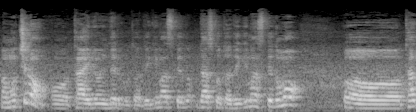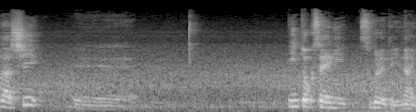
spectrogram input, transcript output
まあ、もちろん大量に出ることはできますけど出すことはできますけどもただし、えー陰徳性に優れていない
